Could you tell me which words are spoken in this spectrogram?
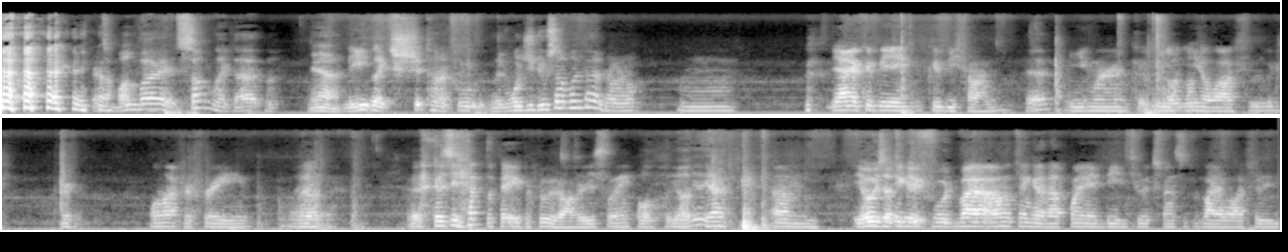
It's know. mukbang. It's something like that. Yeah, they eat like shit ton of food. Like, would you do something like that? No, no. Mm, yeah, it could be. It could be fun. Yeah. Eat more. Could be Eat, eat a lot of food. For, well, not for free, Yeah. because you have to pay for food, obviously. Well, yeah, yeah, yeah. Um, You always have to It pay for food. but I don't think at that point it'd be too expensive to buy a lot of food.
